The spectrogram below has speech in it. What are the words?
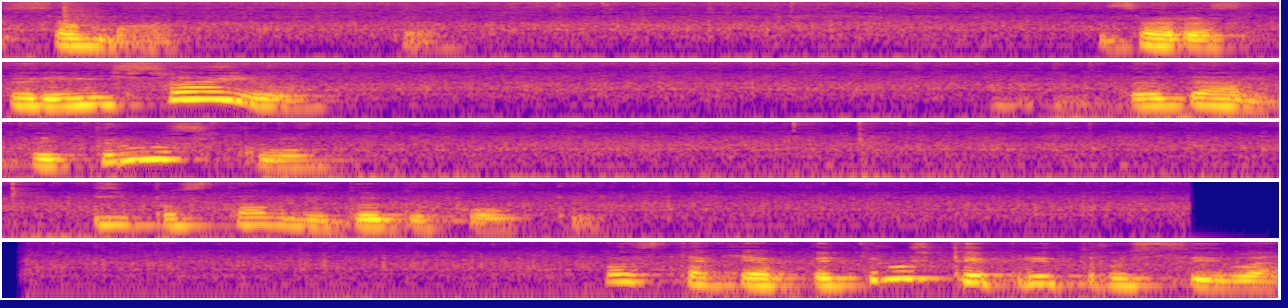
сама. Так. Зараз перемішаю, додам петрушку і поставлю до духовки. Ось так я петрушки притрусила,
